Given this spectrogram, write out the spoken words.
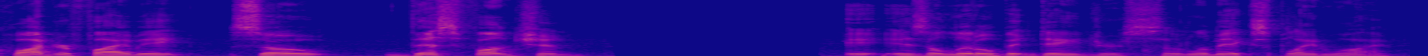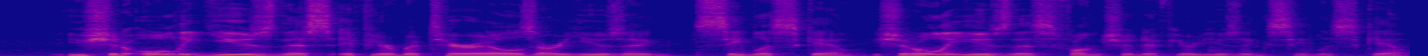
Quadrify me. So this function is a little bit dangerous. So let me explain why. You should only use this if your materials are using seamless scale. You should only use this function if you're using seamless scale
